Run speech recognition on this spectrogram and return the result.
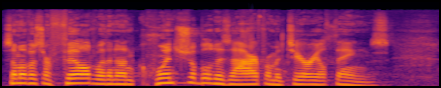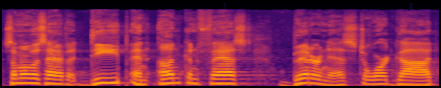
Some of us are filled with an unquenchable desire for material things. Some of us have a deep and unconfessed bitterness toward God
